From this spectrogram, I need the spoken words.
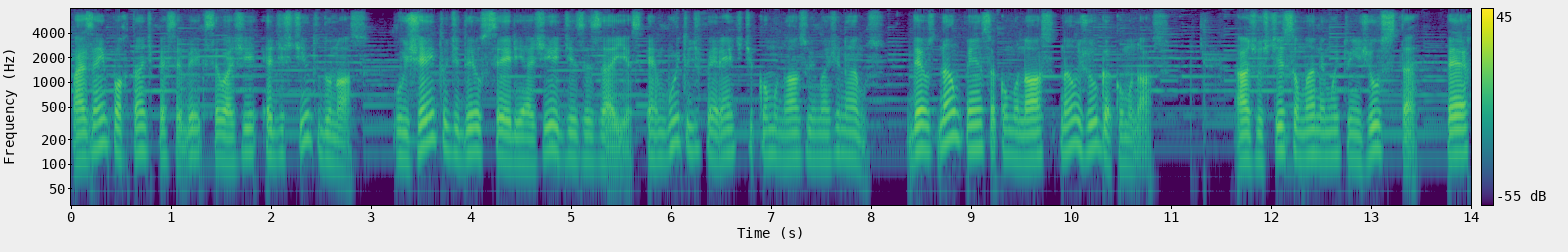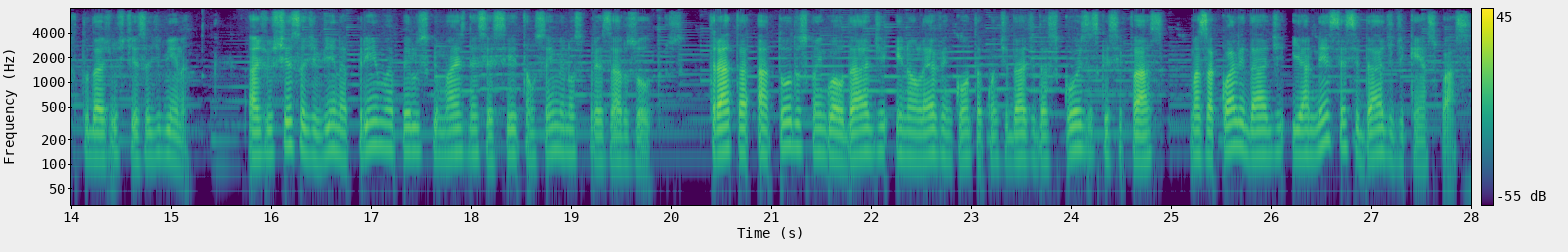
Mas é importante perceber que seu agir é distinto do nosso. O jeito de Deus ser e agir, diz Isaías, é muito diferente de como nós o imaginamos. Deus não pensa como nós, não julga como nós. A justiça humana é muito injusta perto da justiça divina. A justiça divina prima pelos que mais necessitam sem menosprezar os outros. Trata a todos com igualdade e não leva em conta a quantidade das coisas que se faz, mas a qualidade e a necessidade de quem as faz.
